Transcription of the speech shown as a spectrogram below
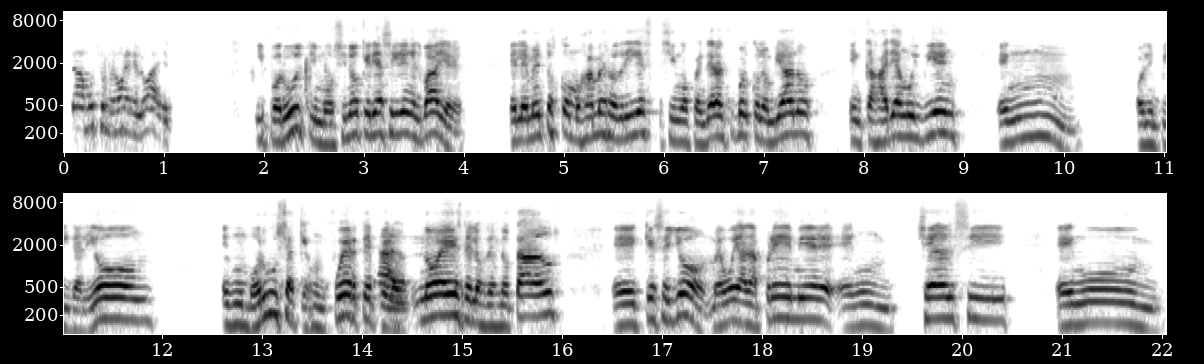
Estaba mucho mejor en el Bayern. Y por último, si no quería seguir en el Bayern, elementos como James Rodríguez, sin ofender al fútbol colombiano, encajarían muy bien en un Olympique de Lyon, en un Borussia, que es un fuerte, pero no es de los deslotados. Eh, qué sé yo, me voy a la Premier, en un Chelsea, en un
